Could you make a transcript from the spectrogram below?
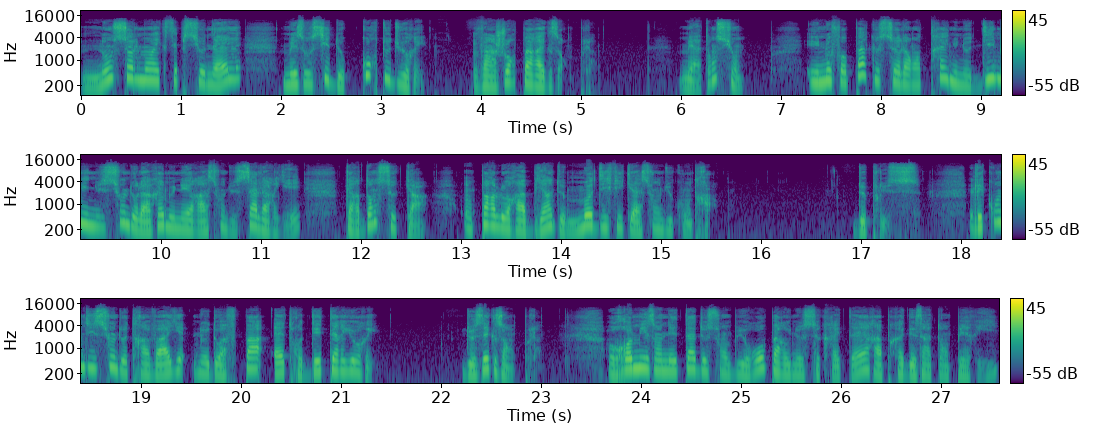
non seulement exceptionnelles, mais aussi de courte durée, 20 jours par exemple. Mais attention, il ne faut pas que cela entraîne une diminution de la rémunération du salarié, car dans ce cas, on parlera bien de modification du contrat. De plus, les conditions de travail ne doivent pas être détériorées. Deux exemples. Remise en état de son bureau par une secrétaire après des intempéries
